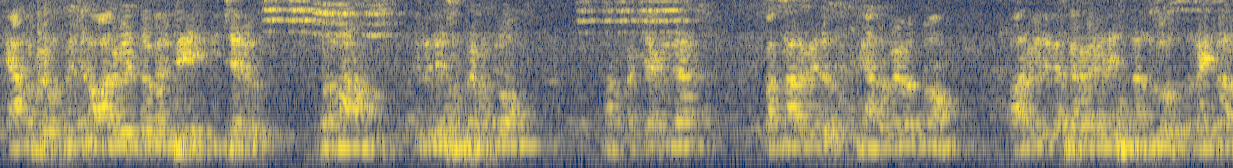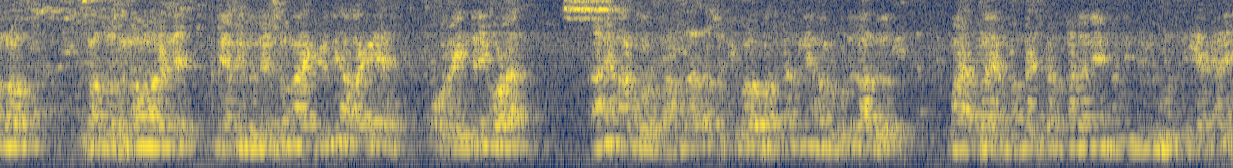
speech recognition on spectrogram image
కేంద్ర ప్రభుత్వం ఇచ్చిన ఆరు వేలతో కలిపి ఇచ్చారు. ఇప్పుడు మనం తెలుగుదేశం ప్రభుత్వం మనం ప్రత్యేకంగా పద్నాలుగు వేలు కేంద్ర ప్రభుత్వం ఆరు వేలు ఇరవై వేలు ఇస్తున్నందుకు రైతులందరూ సంతోషంగా ఉన్నారండి. నేను తెలుగుదేశం నాయకుడిని అలాగే ఒక రైతుని కూడా. కానీ నాకు రామదాద సుఖీబాబు పథకాన్ని నేను అర్హుడు కాదు. మా అబ్బాయి ఇన్కమ్ ట్యాక్స్ కడుతున్నాడని నన్ను ఇంజనీర్ చేయాలి కానీ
